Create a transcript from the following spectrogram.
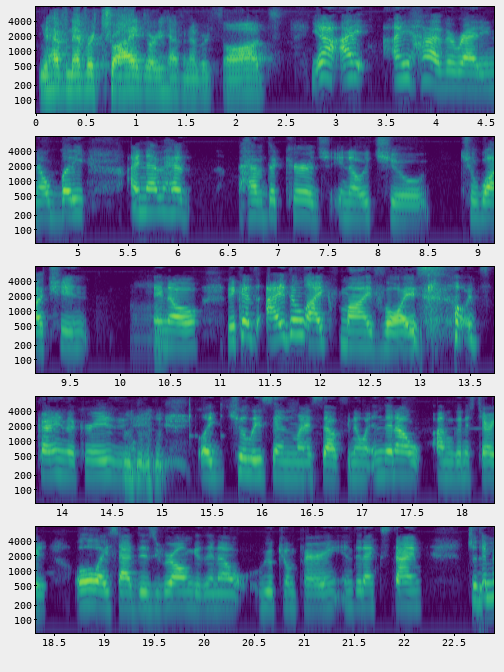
You have never tried, or you have never thought. Yeah, I I have already, you know, but I never had have the courage, you know, to to watch it you know because i don't like my voice so it's kind of crazy like to listen myself you know and then i i'm gonna start oh i said this wrong and then i will compare in the next time to them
